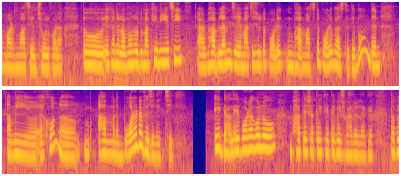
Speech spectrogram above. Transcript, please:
আমার মাছের ঝোল করা। তো এখানে লবণ হলুদ মাখিয়ে নিয়েছি আর ভাবলাম যে মাছের ঝোলটা পরে মাছটা পরে ভাজতে দেবো। দেন আমি, এখন মানে বড়াটা ভেজে নিচ্ছি। এই ডালের বড়াগুলো ভাতের সাথে খেতে বেশ ভালো লাগে। তবে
